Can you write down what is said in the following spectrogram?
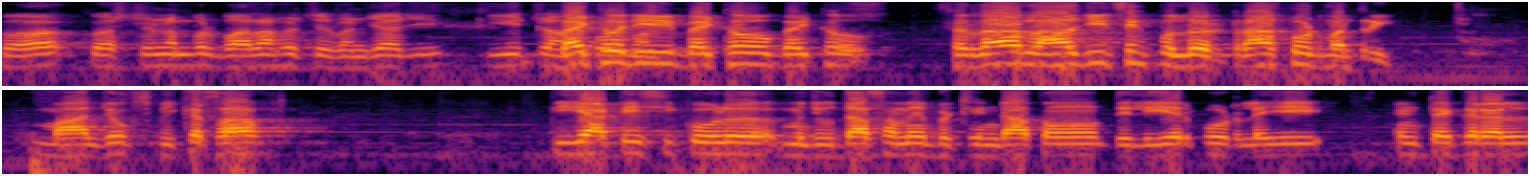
ਕੁਐਸਚਨ ਨੰਬਰ 1254 ਜੀ ਕੀ ਬੈਠੋ ਜੀ ਬੈਠੋ ਬੈਠੋ। ਸਰਦਾਰ ਲਾਲਜੀਤ ਸਿੰਘ ਭੁੱਲਰ ਟਰਾਂਸਪੋਰਟ ਮੰਤਰੀ। ਮਾਨਯੋਗ ਸਪੀਕਰ ਸਾਹਿਬ ਪੀਆਰਟੀਸੀ ਕੋਲ ਮੌਜੂਦਾ ਸਮੇਂ ਬਠਿੰਡਾ ਤੋਂ ਦਿੱਲੀ 에ਅਰਪੋਰਟ ਲਈ ਇੰਟੀਗਰਲ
